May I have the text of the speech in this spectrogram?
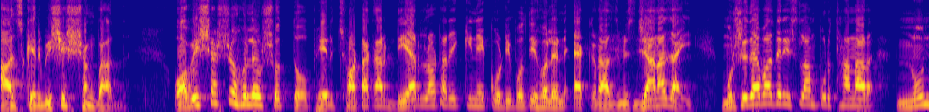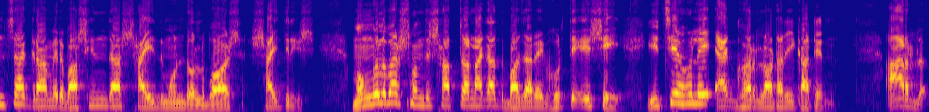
আজকের বিশেষ সংবাদ। অবিশ্বাস্য হলেও সত্য, ফের ছ টাকার ডিয়ার লটারি কিনে কোটিপতি হলেন এক রাজমিস্ত্রি। জানা যায়, মুর্শিদাবাদের ইসলামপুর থানার নুনচা গ্রামের বাসিন্দা সাইদ মণ্ডল বয়স সাঁত্রিশ মঙ্গলবার সন্ধে সাতটা নাগাদ বাজারে ঘুরতে এসে ইচ্ছে হলে এক ঘর লটারি কাটেন। আর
